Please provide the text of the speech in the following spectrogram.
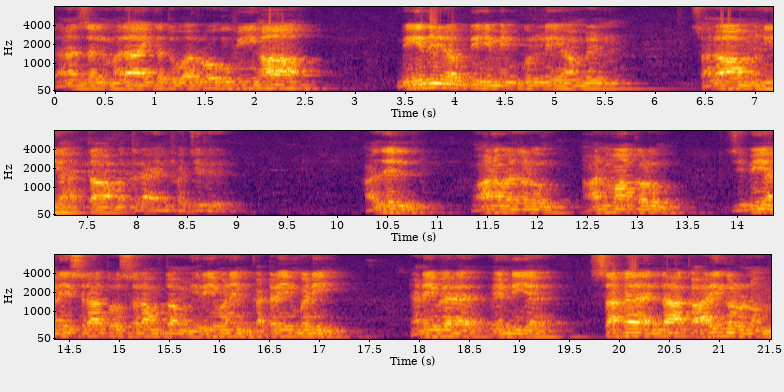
தனசல் மலாய்கத்து வர்ரோஹு ஃபீஹா பீதி ரப்பிஹி மின் குல்லி அம்ரின். சலாமுன் ஹிய ஹத்தா மத்லஅல் ஃபஜ்ரு. அதில் மாணவர்களும் ஆன்மாக்களும் ஜிபி அலி சலாத்து வலாம் தம் இறைவனின் கட்டளையின்படி நடைபெற வேண்டிய சக எல்லா காரியங்களுடனும்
